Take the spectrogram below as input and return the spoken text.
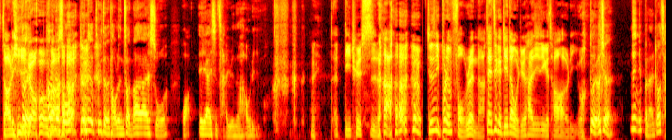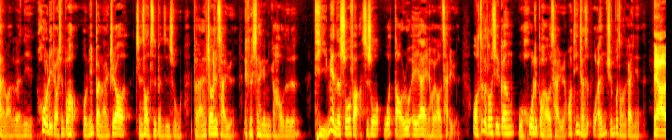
找理由。他们就说，就那个 Twitter 的讨论串，大家在说哇，AI 是裁员的好理由。的确是啦，就是你不能否认啊，在这个阶段，我觉得它是一个超好的理由。对，而且。因为你本来就要裁嘛，对不对？你获利表现不好哦，你本来就要减少资本支出，本来就要去裁员。可是现在给你一个好的人体面的说法是说，我导入 AI 以后要裁员。哇，这个东西跟我获利不好要裁员，哇，听起来是完全不同的概念。对啊，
